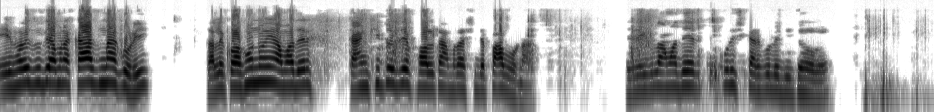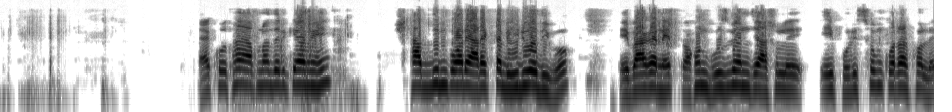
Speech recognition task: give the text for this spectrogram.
এইভাবে যদি আমরা কাজ না করি তাহলে কখনোই আমাদের কাঙ্ক্ষিত যে ফলটা আমরা সেটা পাবো না। এগুলো আমাদের পরিষ্কার করে দিতে হবে। এক কথায় আপনাদেরকে আমি সাত দিন পরে আরেকটা ভিডিও দিব এই বাগানের। তখন বুঝবেন যে আসলে এই পরিশ্রম করার ফলে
